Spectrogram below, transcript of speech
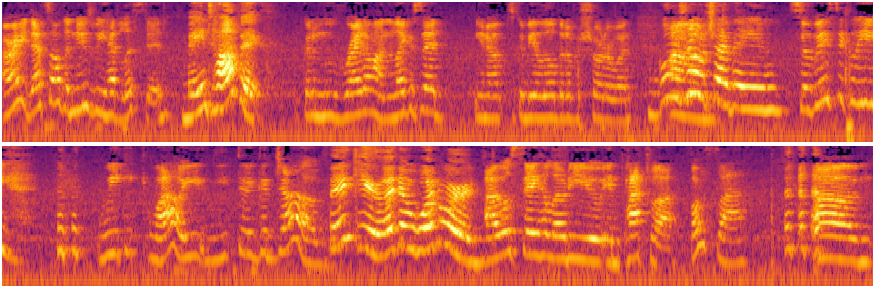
All right, that's all the news we had listed. Main topic. gonna move right on. Like I said, you know, it's gonna be a little bit of a shorter one. Bonjour, Um, Chabane. So basically, we wow, you, you did a good job. Thank you. I know one word. I will say hello to you in patois. Bonsoir. Um,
